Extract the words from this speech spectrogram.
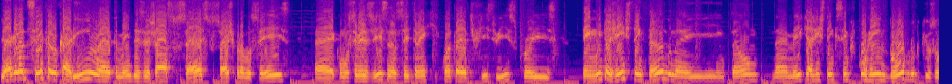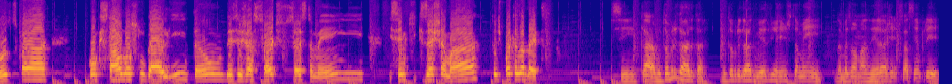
e agradecer pelo carinho, é, também desejar sucesso, sorte para vocês. É, como você mesmo disse, né, eu sei também que quanto é difícil isso, pois tem muita gente tentando, né? E então, né, meio que a gente tem que sempre correr em dobro do que os outros para conquistar o nosso lugar ali. Então, desejar sorte e sucesso também. E, e sempre que quiser chamar, tô de portas abertas. Sim, cara, muito obrigado, cara. Muito obrigado mesmo. E a gente também, da mesma maneira, a gente está sempre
